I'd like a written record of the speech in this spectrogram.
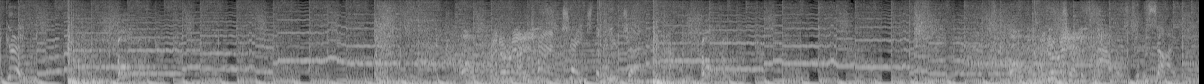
pretty good. Sure. I can change the future. Sure. The future is ours to decide.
